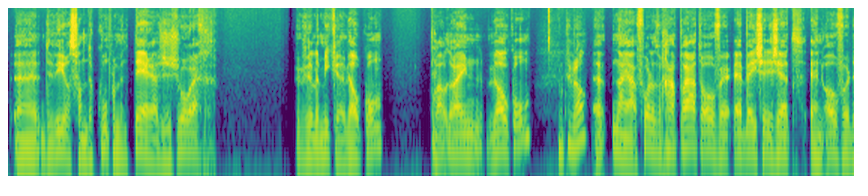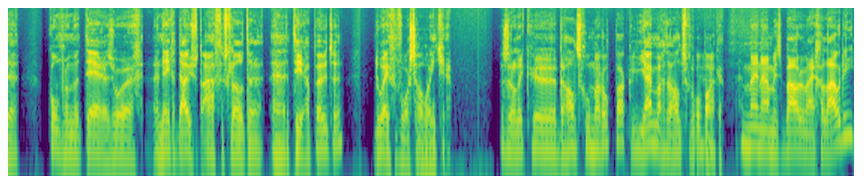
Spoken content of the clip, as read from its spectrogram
uh, de wereld van de complementaire zorg. Willemieke, welkom. Boudewijn, welkom. Dank u wel. Uh, nou ja, voordat we gaan praten over RBCZ en over de complementaire zorg, 9000 aangesloten uh, therapeuten, doe even een voorstelrondje. Zal ik uh, de handschoen maar oppakken? Jij mag de handschoen oppakken. Mijn naam is Boudewijn Galaudi.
